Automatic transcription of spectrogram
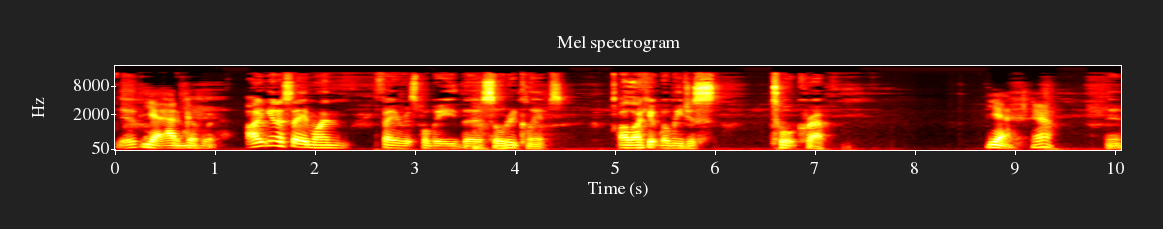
Yeah. yeah, Adam, go for it. I'm going to say my favorite's probably the soldering clamps. I like it when we just talk crap. Yeah, Yeah. Yeah.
